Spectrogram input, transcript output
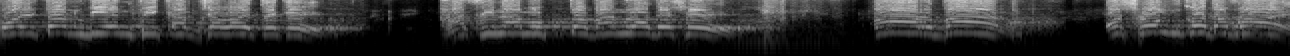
পল্টন বিএনপি কার্যালয় থেকে হাসিনা মুক্ত বাংলাদেশে বারবার অসংখ্য দফায়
